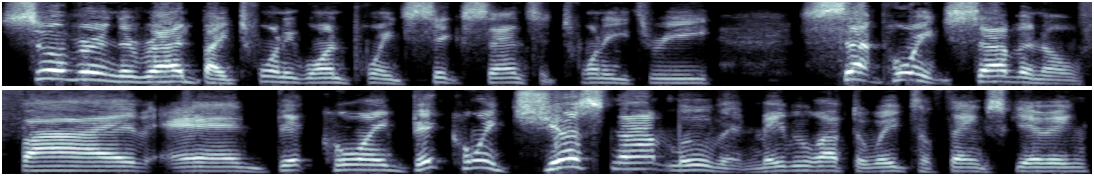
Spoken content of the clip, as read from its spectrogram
Silver in the red by 21.6 cents at 23 set point 705 and bitcoin bitcoin just not moving maybe we'll have to wait till thanksgiving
